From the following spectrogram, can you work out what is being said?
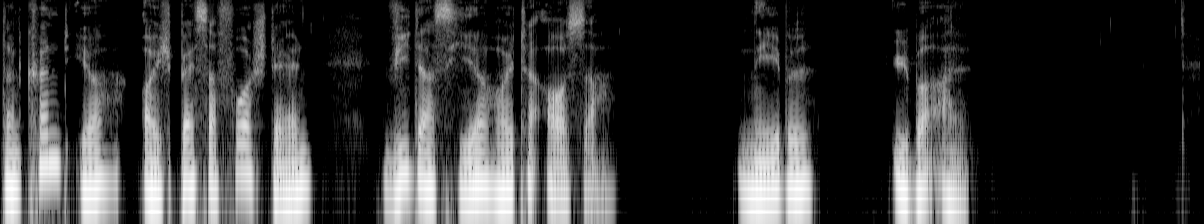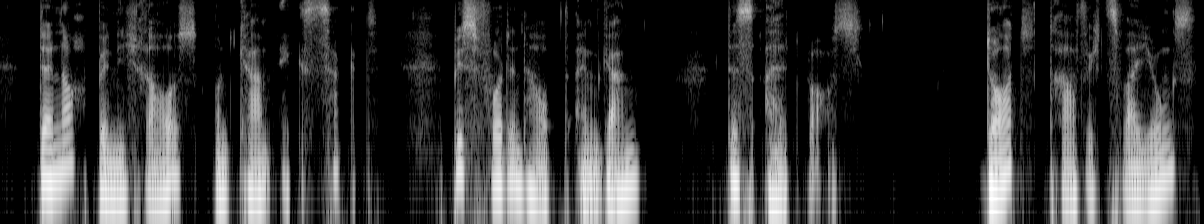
Dann könnt ihr euch besser vorstellen, wie das hier heute aussah. Nebel überall. Dennoch bin ich raus und kam exakt bis vor den Haupteingang des Altbaus. Dort traf ich zwei Jungs,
